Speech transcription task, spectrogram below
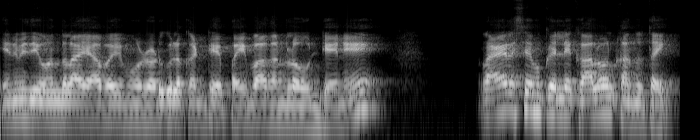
ఎనిమిది వందల యాభై మూడు అడుగుల కంటే పైభాగంలో ఉంటేనే రాయలసీమకు వెళ్ళే కాలువలకు అందుతాయి.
